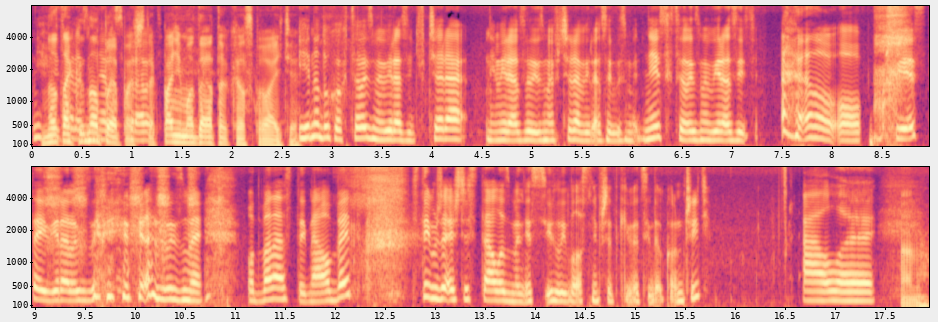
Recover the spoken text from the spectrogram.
No tak, no prepač, tak pani moderátorka, rozprávajte. Jednoducho, chceli sme vyraziť včera, nevyrazili sme včera, vyrazili sme dnes, chceli sme vyraziť áno, o 6. Vyrazili, vyrazili sme o 12. na obed, s tým, že ešte stále sme nestihli vlastne všetky veci dokončiť. Ale Áno.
